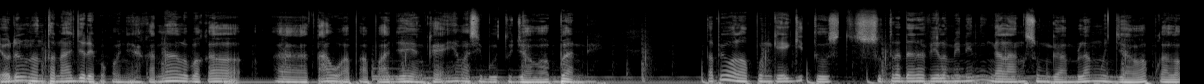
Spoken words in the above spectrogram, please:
Ya udah nonton aja deh pokoknya karena lo bakal uh, tahu apa-apa aja yang kayaknya masih butuh jawaban nih. Tapi walaupun kayak gitu, sutradara film ini nggak langsung gamblang menjawab kalau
